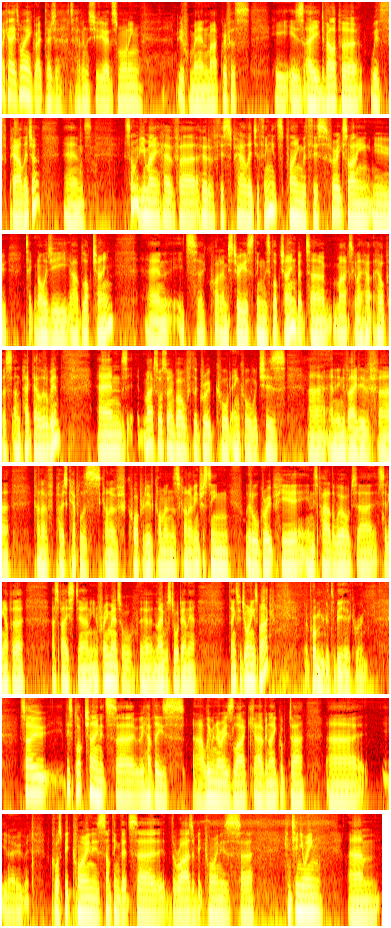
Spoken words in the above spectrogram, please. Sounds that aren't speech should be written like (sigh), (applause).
Okay, it's my great pleasure to have in the studio this morning beautiful man, Mark Griffiths. He is a developer with Power Ledger, and some of you may have uh, heard of this Power Ledger thing. It's playing with this very exciting new technology, uh, blockchain, and it's uh, quite a mysterious thing, this blockchain. But uh, Mark's going to help us unpack that a little bit. And Mark's also involved with a group called Encore, which is uh, an innovative uh, kind of post-capitalist kind of cooperative commons kind of interesting little group here in this part of the world uh, setting up a, a space down in Fremantle, the naval store down there. Thanks for joining us, Mark. No problem. Good to be here, Karun. So this blockchain, it's uh, we have these uh, luminaries like uh, Vinay Gupta. You know, of course, Bitcoin is something that's uh, the rise of Bitcoin is uh, continuing. Um,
